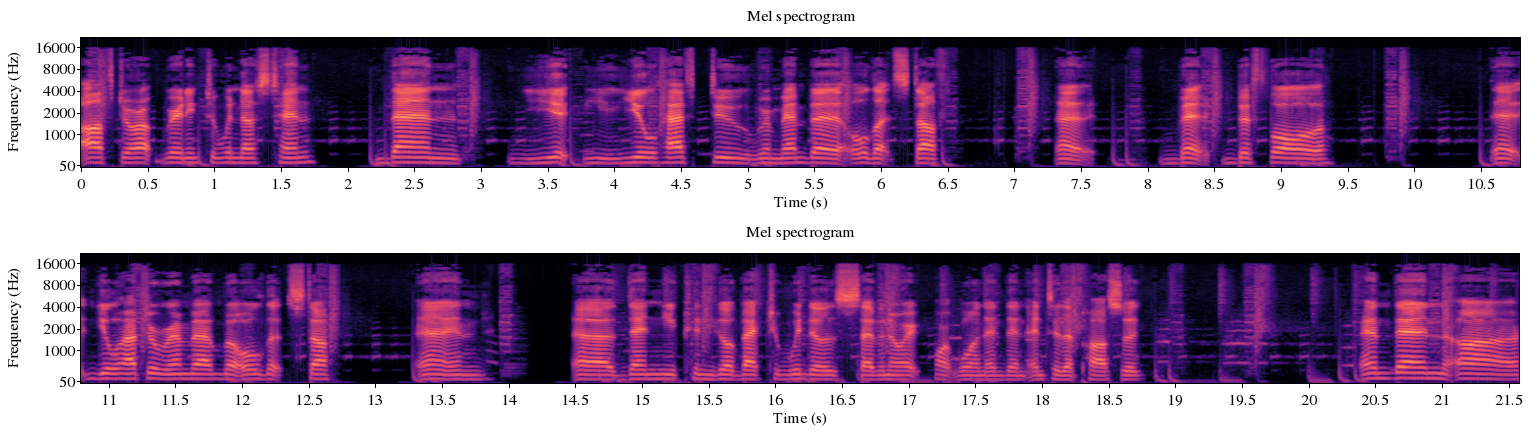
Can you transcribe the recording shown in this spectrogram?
after upgrading to Windows 10 then you, you'll have to remember all that stuff uh, be, before uh, you'll have to remember all that stuff and uh, then you can go back to Windows 7 or 8.1 and then enter the password and then uh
